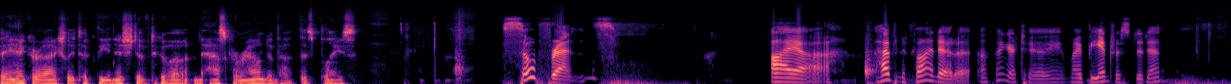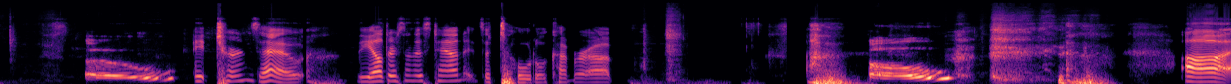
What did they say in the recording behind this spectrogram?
actually took the initiative to go out and ask around about this place. So, friends, I uh, happened to find out a, a thing or two you might be interested in. Oh, It turns out the elders in this town, it's a total cover up. oh. uh,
